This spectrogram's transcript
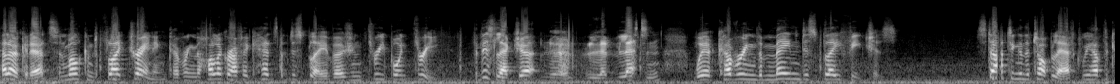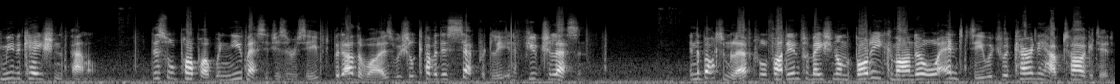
Hello cadets and welcome to flight training covering the holographic heads-up display version 3.3. For this lecture, lesson, we're covering the main display features. Starting in the top left, we have the communications panel. This will pop up when new messages are received, but otherwise we shall cover this separately in a future lesson. In the bottom left, we'll find information on the body, commander, or entity which we currently have targeted.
